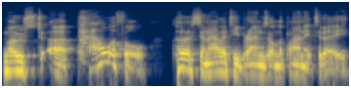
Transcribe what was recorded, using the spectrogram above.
most uh, powerful personality brands on the planet today,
